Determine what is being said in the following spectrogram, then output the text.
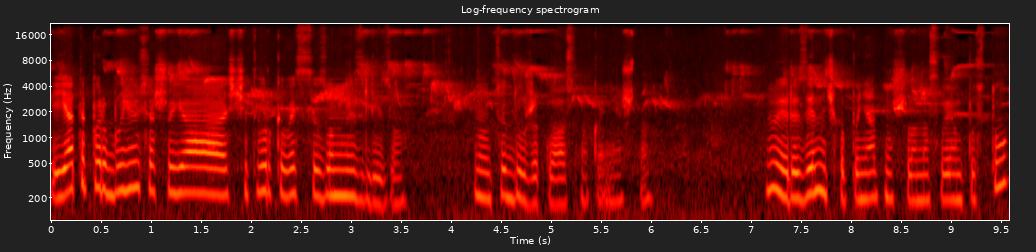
І я тепер боюся, що я з четверки весь сезон не злізу. Ну, це дуже класно, звісно. Ну і резиночка, понятно, що на своєму посту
